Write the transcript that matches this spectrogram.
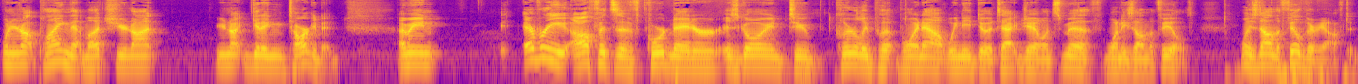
when you're not playing that much, you're not you're not getting targeted. I mean, every offensive coordinator is going to clearly put, point out we need to attack Jaylon Smith when he's on the field. Well, he's not on the field very often.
